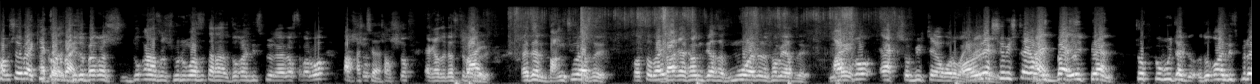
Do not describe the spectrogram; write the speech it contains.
সবসময় ভাই কি করবে? ভাই যেসব বেকার দোকান আছে শোরুম আছে তারা দোকান ডিসপ্লে করে ব্যস্ত পারব পাঁচশো আচ্ছা। সাতশো এক হাজার ব্যস্ত ভাই। এদের বাংচুর আছে। কত ভাই? টাকা খামতি আছে মোবাইল সবই আছে। মাত্র একশো বিশ টাকা বড় ভাই। একশো বিশ টাকা ভাই ভাই? ভাই এই প্যান চক্ষু বুঝা দোকান ডিসপ্লে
